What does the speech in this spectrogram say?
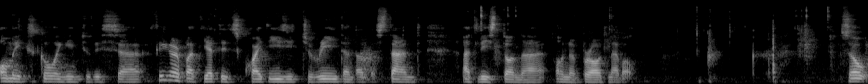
omics going into this uh, figure, but yet it's quite easy to read and understand, at least on a, on a broad level. So,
